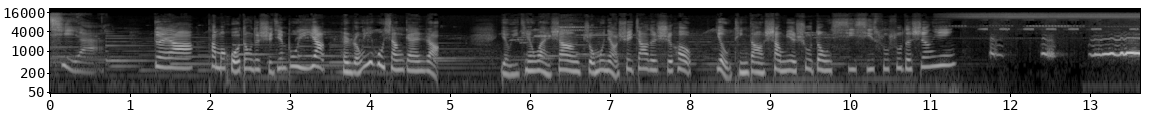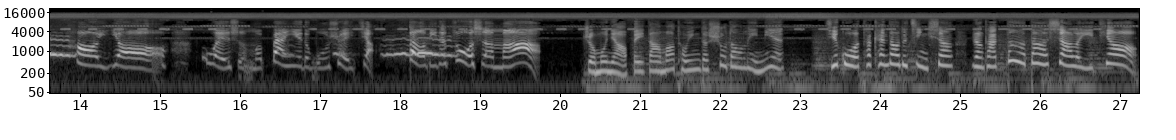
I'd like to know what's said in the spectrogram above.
起呀、啊？对啊，他们活动的时间不一样，很容易互相干扰。有一天晚上，啄木鸟睡觉的时候，又听到上面树洞窸窸窣窣的声音。哎呦，为什么半夜都不睡觉？到底在做什么？啄木鸟飞到猫头鹰的树洞里面，结果它看到的景象让它大大吓了一跳。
